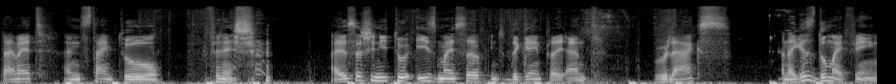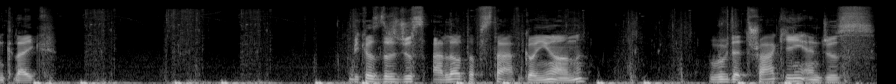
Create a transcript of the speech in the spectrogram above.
Damn it, and it's time to finish. I essentially need to ease myself into the gameplay and relax and I guess do my thing, like because there's just a lot of stuff going on with the tracking and just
